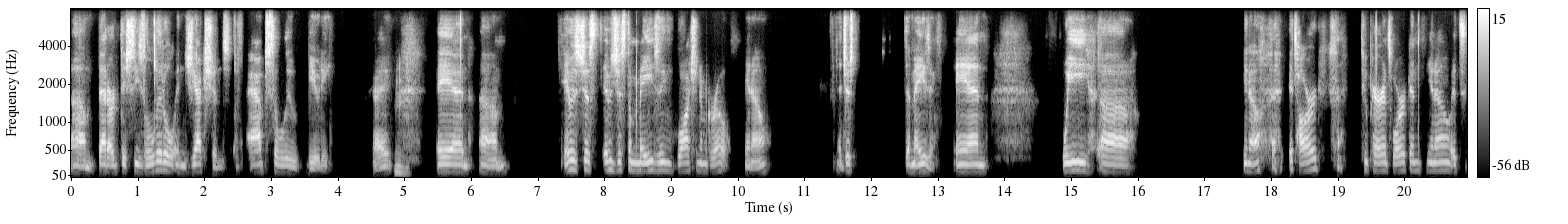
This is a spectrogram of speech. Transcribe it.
um, that are just these little injections of absolute beauty right? Mm-hmm. and um, it was just it was just amazing watching him grow you know? It just amazing. And we uh you know it's hard two parents working you know it's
